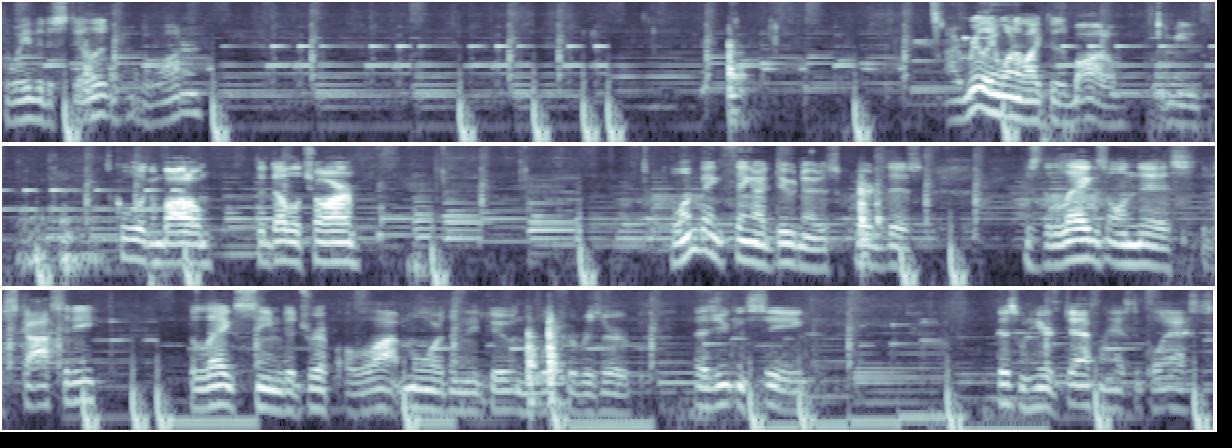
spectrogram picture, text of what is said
the way they distill it, the water. I really want to like this bottle. I mean, it's a cool looking bottle. The double char. The one big thing I do notice compared to this is the legs on this, the viscosity. The legs seem to drip a lot more than they do in the Woodford Reserve. As you can see, this one here definitely has the glass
